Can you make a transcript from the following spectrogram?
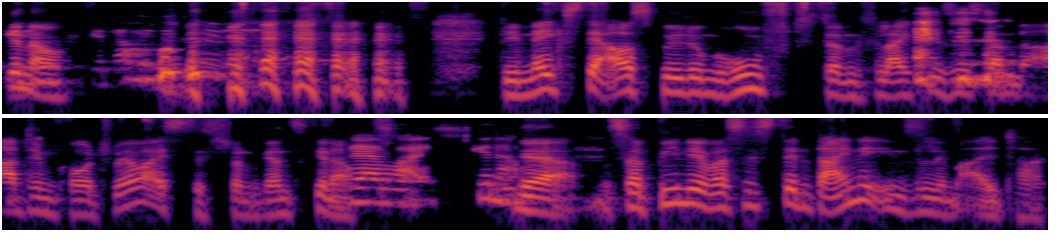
genau. genau. Die nächste Ausbildung ruft, dann vielleicht ist es dann der Atemcoach. Wer weiß das schon, ganz genau. Wer weiß, genau. Ja. Sabine, was ist denn deine Insel im Alltag?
